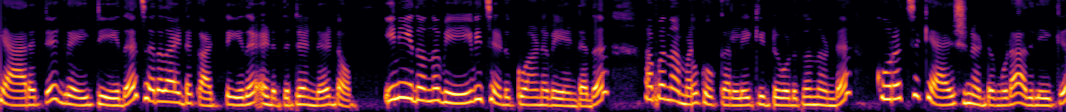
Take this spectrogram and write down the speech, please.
ക്യാരറ്റ് ഗ്രേറ്റ് ചെയ്ത് ചെറുതായിട്ട് കട്ട് ചെയ്ത് എടുത്തിട്ടുണ്ട് കേട്ടോ. ഇനി ഇതൊന്ന് വേവിച്ചെടുക്കുവാണ് വേണ്ടത്. അപ്പോൾ നമ്മൾ കുക്കറിലേക്ക് ഇട്ട് കൊടുക്കുന്നുണ്ട്. കുറച്ച് ക്യാഷിനട്ടും കൂടെ അതിലേക്ക്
